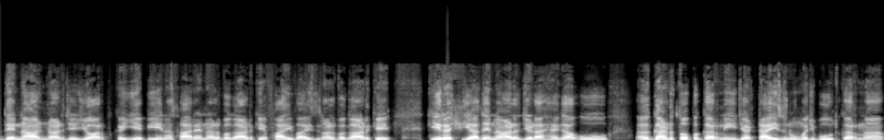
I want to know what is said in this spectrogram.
ਦੇ ਨਾਲ ਨਾਲ ਜੇ ਯੂਰਪ ਕਹੀਏ ਵੀ ਇਹਨਾਂ ਸਾਰਿਆਂ ਨਾਲ ਵਿਗਾੜ ਕੇ ਫਾਈਵ ਆਈਜ਼ ਨਾਲ ਵਿਗਾੜ ਕੇ ਕਿ ਰਸ਼ੀਆ ਦੇ ਨਾਲ ਜਿਹੜਾ ਹੈਗਾ ਉਹ ਗੰਢ ਤੁੱਪ ਕਰਨੀ ਜਾਂ ਟਾਈਜ਼ ਨੂੰ ਮਜ਼ਬੂਤ ਕਰਨਾ,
